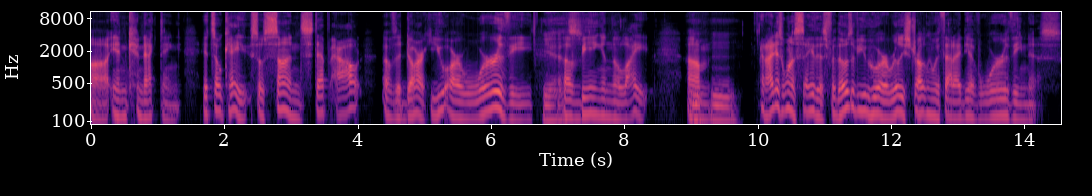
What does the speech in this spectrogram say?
uh, in connecting. It's okay. So, son, step out of the dark. You are worthy yes. of being in the light. Um, mm-hmm. And I just want to say this for those of you who are really struggling with that idea of worthiness,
